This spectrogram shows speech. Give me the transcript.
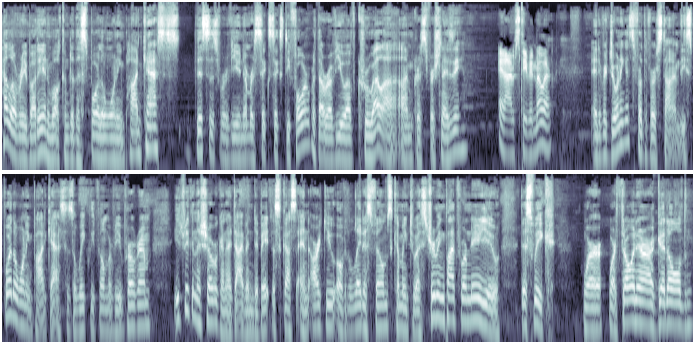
Hello, everybody, and welcome to the Spoiler Warning Podcast. This is review number 664 with our review of Cruella. I'm Christopher Schnese. And I'm Stephen Miller. And if you're joining us for the first time, the Spoiler Warning Podcast is a weekly film review program. Each week in the show, we're going to dive in, debate, discuss, and argue over the latest films coming to a streaming platform near you. This week, we're, we're throwing in our good old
